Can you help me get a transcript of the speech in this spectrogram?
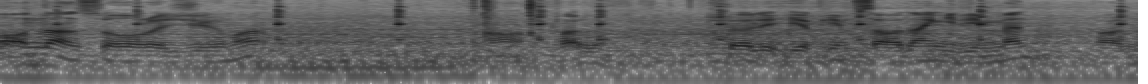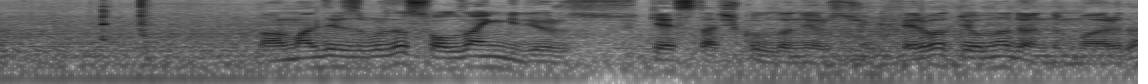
Ondan sonracığıma Aa, pardon. Şöyle yapayım sağdan gideyim ben. Pardon. Normalde biz burada soldan gidiyoruz. Gestaş kullanıyoruz çünkü. Feribot yoluna döndüm bu arada.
